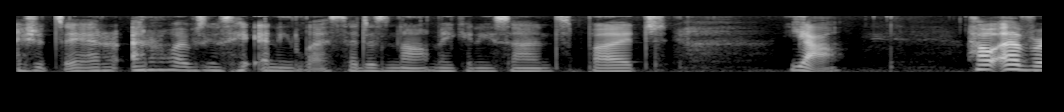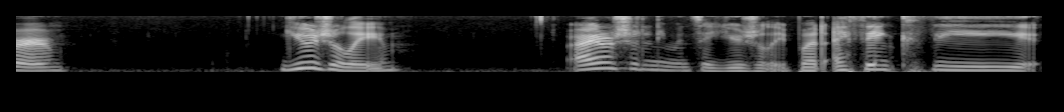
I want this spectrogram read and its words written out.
I should say. I don't, I don't know why I was going to say any less. That does not make any sense. But yeah. However, usually, I shouldn't even say usually, but I think the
